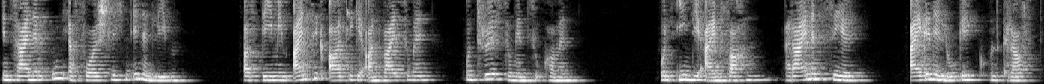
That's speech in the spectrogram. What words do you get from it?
in seinem unerforschlichen Innenleben, aus dem ihm einzigartige Anweisungen und Tröstungen zukommen und ihm die einfachen, reinen Seelen eigene Logik und Kraft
